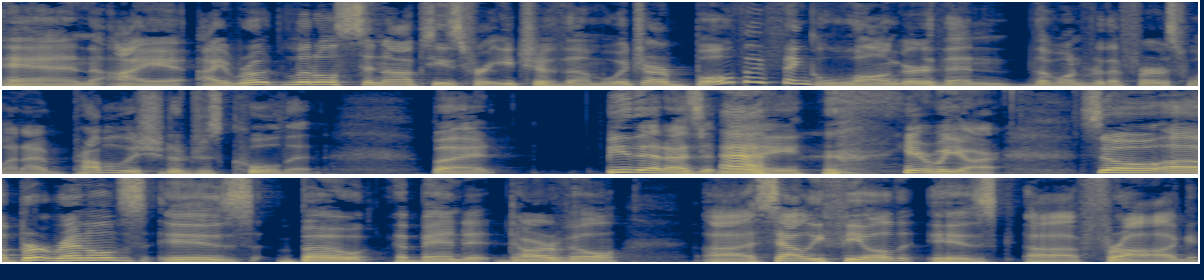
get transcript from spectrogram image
and I I wrote little synopses for each of them, which are both I think longer than the one for the first one. I probably should have just cooled it, but be that as it may, here we are. So uh, Burt Reynolds is Bo, the bandit Darville. Uh, Sally Field is uh, Frog.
